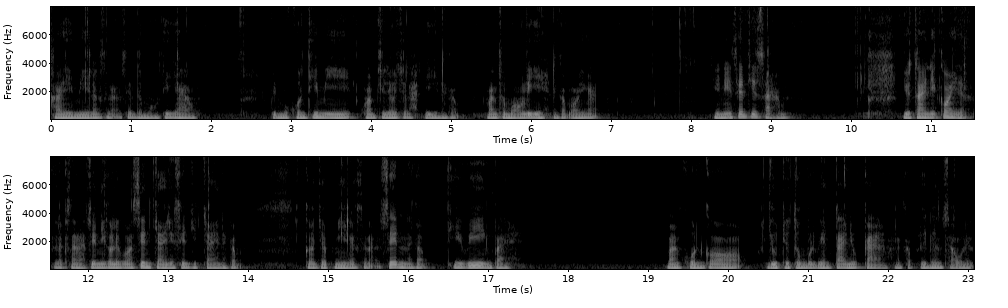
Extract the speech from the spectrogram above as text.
ใครมีลักษณะเส้นสมองที่ยาว เป็นบุคคลที่มีความเฉลียวฉลาดดีนะครับ มันสมองดีนะครับเอาง่ายๆทีนี้เส้นที่สามอยู่ใต้นิ้วก้อยเนี่ยลักษณะเส้นนี้ก็เรียกว่าเส้นใจหรือเส้นจิตใจนะครับ ก็จะมีลักษณะเส้นนะครับที่วิ่งไป บางคนก็หยุดอยู่ตรงบริเวณใต้นิ้วกลางนะครับ หรือเนินเสาเนี่ย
